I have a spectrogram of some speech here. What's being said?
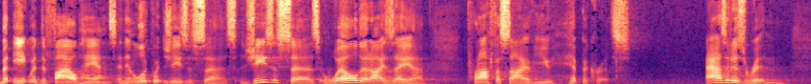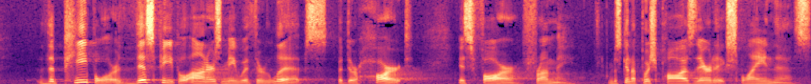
but eat with defiled hands. And then look what Jesus says. Jesus says, Well did Isaiah prophesy of you hypocrites. As it is written, the people or this people honors me with their lips, but their heart is far from me. I'm just going to push pause there to explain this.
